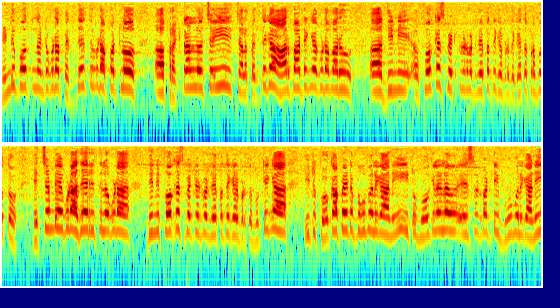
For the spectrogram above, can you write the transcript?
నిండిపోతుందంటూ కూడా పెద్ద ఎత్తున కూడా అప్పట్లో ప్రకటనలు వచ్చాయి. చాలా పెద్దగా ఆర్భాటంగా కూడా వారు దీన్ని ఫోకస్ పెట్టుకున్నటువంటి నేపథ్యం గత ప్రభుత్వం. హెచ్ఎండే కూడా అదే రీతిలో కూడా దీన్ని ఫోకస్ పెట్టినటువంటి నేపథ్యం కనపడుతుంది ముఖ్యంగా ఇటు కోకాపేట భూములు కానీ ఇటు మోగిలలో వేసినటువంటి భూములు కానీ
